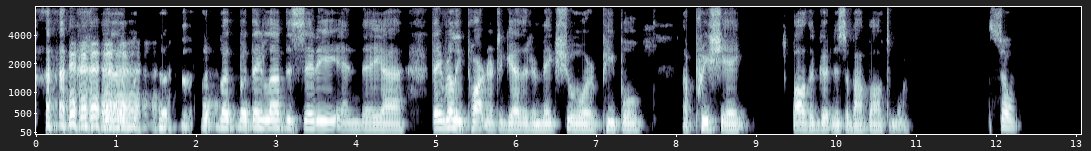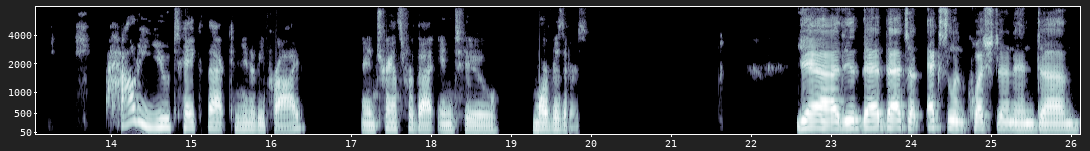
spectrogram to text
uh, but, but but they love the city and they uh, they really partner together to make sure people appreciate all the goodness about Baltimore. So, how do you take that community pride and transfer that into more visitors? Yeah, that that's an excellent question, and um,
